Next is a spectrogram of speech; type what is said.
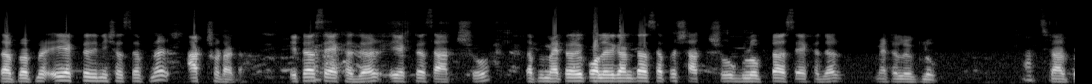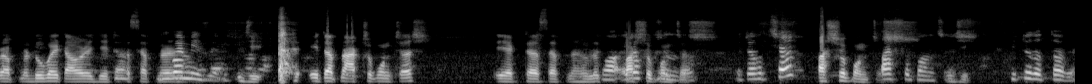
তারপর আপনার এই একটা জিনিস আছে আপনার আটশো টাকা। এটা আছে এক হাজার এই একটা আছে আটশো। তারপর মেটালের কলের গানটা আছে আপনার সাতশো গ্লোবটা আছে এক হাজার। মেটালের গ্লোব আচ্ছা। তারপর আপনার দুবাই টাওয়ারে যেটা আছে আপনার জি এটা আপনার আটশো পঞ্চাশ এই একটা আছে আপনার হলো পাঁচশো পঞ্চাশ। এটা হচ্ছে? পাঁচশো পঞ্চাশ। পাঁচশো পঞ্চাশ। জি। একটু ধরতে হবে।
